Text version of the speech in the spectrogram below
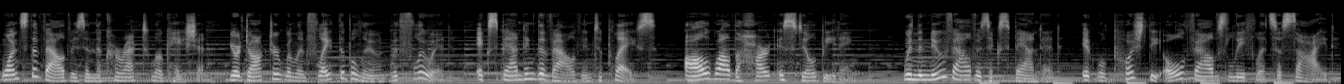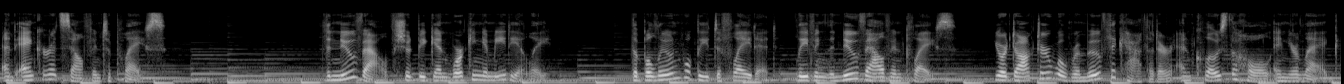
Once the valve is in the correct location, your doctor will inflate the balloon with fluid, expanding the valve into place, all while the heart is still beating. When the new valve is expanded, it will push the old valve's leaflets aside and anchor itself into place. The new valve should begin working immediately the balloon will be deflated, leaving the new valve in place. Your doctor will remove the catheter and close the hole in your leg.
